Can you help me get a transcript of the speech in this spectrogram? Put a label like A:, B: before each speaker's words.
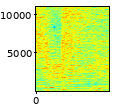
A: Christian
